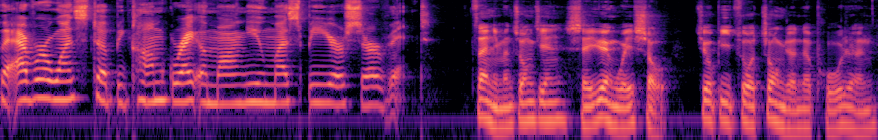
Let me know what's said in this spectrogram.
whoever wants to become great among you must be your servant. 在你们中间谁愿为首，就必做众人的仆人。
